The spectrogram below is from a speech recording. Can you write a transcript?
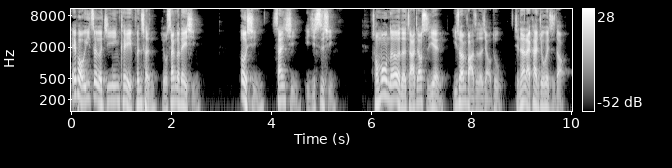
，APOE 这个基因可以分成有三个类型。二型、三型以及四型，从孟德尔的杂交实验遗传法则的角度，简单来看就会知道，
